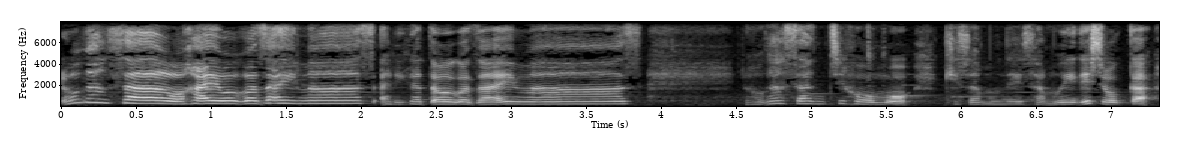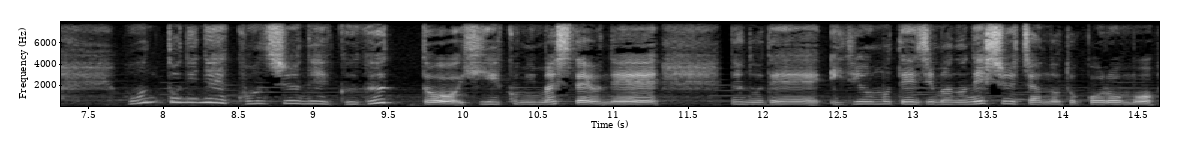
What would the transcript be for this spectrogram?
ローガンさん、おはようございます。ありがとうございます。ローガンさん地方も今朝もね、寒いでしょうか。本当にね、今週ね、ぐぐっと冷え込みましたよね。なので、西表島のね、しゅうちゃんのところも、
